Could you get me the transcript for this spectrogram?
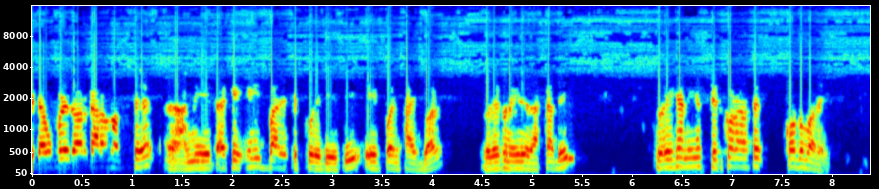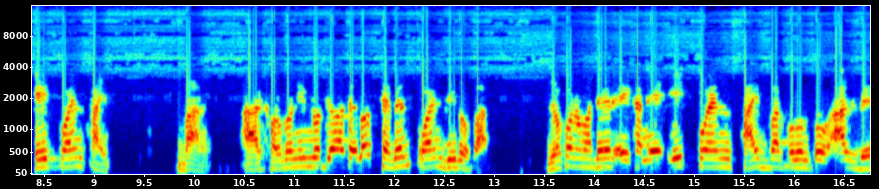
এটা উপরে যাওয়ার কারণ হচ্ছে আমি এটাকে এইট বারে সেট করে দিয়েছি এইট পয়েন্ট ফাইভ বার। তো দেখুন এই যে ধাক্কা দিই। তো এখানে সেট করা আছে কত বারে এইট পয়েন্ট ফাইভ বার। আর সর্বনিম্ন দেওয়া ছিল সেভেন পয়েন্ট জিরো বার। যখন আমাদের এখানে এইট পয়েন্ট ফাইভ বার পর্যন্ত আসবে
